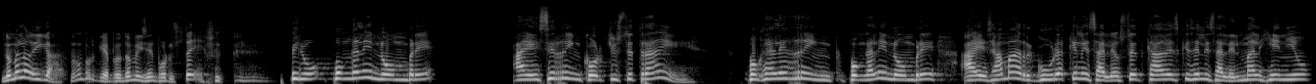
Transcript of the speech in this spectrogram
No me lo diga, ¿no? Porque de pronto me dicen por usted. Pero póngale nombre a ese rencor que usted trae. Póngale, póngale nombre a esa amargura que le sale a usted cada vez que se le sale el mal genio.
